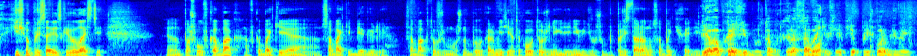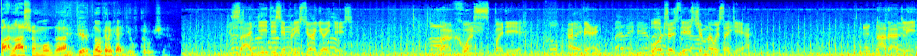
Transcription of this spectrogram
еще при советской власти, я пошел в кабак, а в кабаке собаки бегали. Собак тоже можно было кормить, я такого тоже нигде не видел, чтобы по ресторану собаки ходили. Я в Абхазии был, там вот как раз собаки вот. все, все прикормленные. По-нашему, да. Сидят. Но крокодил круче. Садитесь и пристегивайтесь. Ах, господи! Опять! Лучше здесь, чем на высоте. Надо отлить.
